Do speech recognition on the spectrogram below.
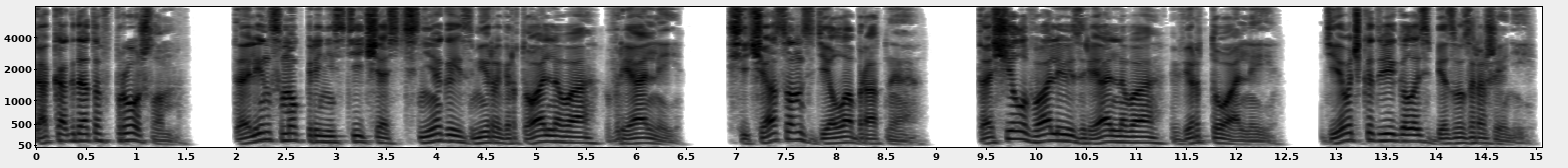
Как когда-то в прошлом. Талин смог перенести часть снега из мира виртуального в реальный. Сейчас он сделал обратное. Тащил Валю из реального в виртуальный. Девочка двигалась без возражений.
